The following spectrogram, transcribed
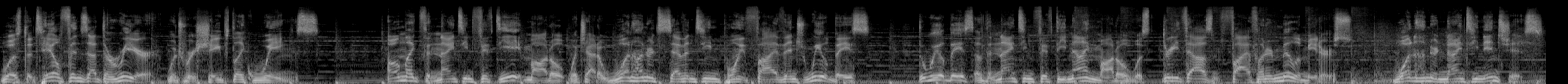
was the tail fins at the rear, which were shaped like wings. Unlike the 1958 model, which had a 117.5 inch wheelbase, the wheelbase of the 1959 model was 3,500 millimeters, 119 inches,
